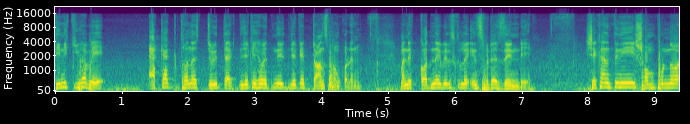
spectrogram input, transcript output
তিনি কীভাবে এক এক ধরনের চরিত্রে এক- নিজেকে কীভাবে তিনি নিজেকে ট্রান্সফর্ম করেন। মানে কদনেক রিলিজ করল ইন্সপেক্টর জেন্ডে। সেখানে তিনি সম্পূর্ণ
